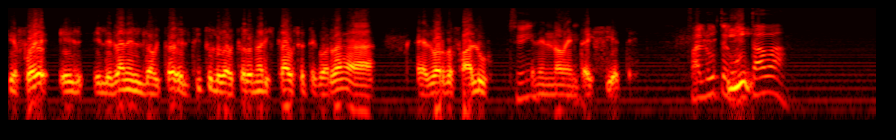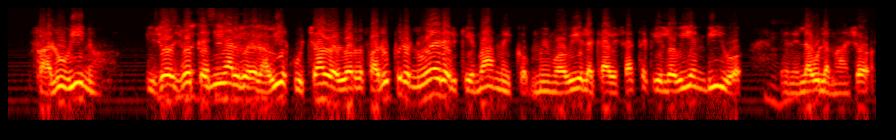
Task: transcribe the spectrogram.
que fue, el, le dan el doctor el título de doctor honoris causa, ¿te acordás? A, Eduardo Falú, en el 97. ¿Falú te gustaba? Falú vino. Y yo, yo tenía algo de lo había escuchado a Eduardo Falú, pero no era el que más me, me movía la cabeza hasta que lo vi en vivo en el aula mayor.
